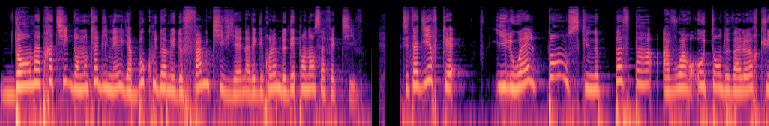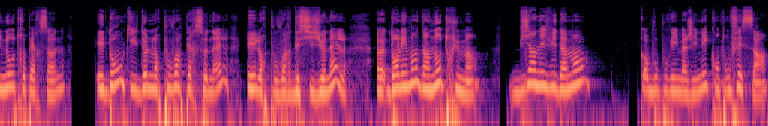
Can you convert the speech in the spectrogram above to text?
Dans ma pratique, dans mon cabinet, il y a beaucoup d'hommes et de femmes qui viennent avec des problèmes de dépendance affective. C'est-à-dire qu'ils ou elles pensent qu'ils ne peuvent pas avoir autant de valeur qu'une autre personne, et donc ils donnent leur pouvoir personnel et leur pouvoir décisionnel euh, dans les mains d'un autre humain. Bien évidemment, comme vous pouvez imaginer, quand on fait ça,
